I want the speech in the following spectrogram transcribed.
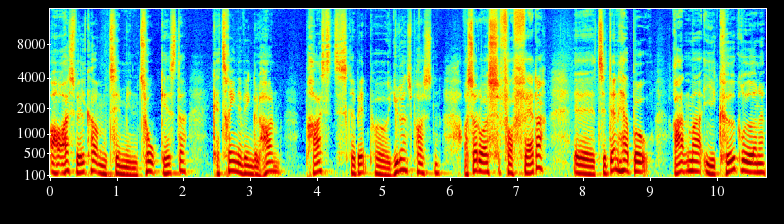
Og også velkommen til mine to gæster, Katrine Winkelholm, præst, skribent på Jyllandsposten, og så er du også forfatter øh, til den her bog, Rand mig i kødgryderne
